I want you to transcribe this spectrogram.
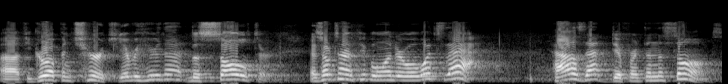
Uh, if you grew up in church, you ever hear that? The psalter. And sometimes people wonder, well, what's that? How's that different than the Psalms?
